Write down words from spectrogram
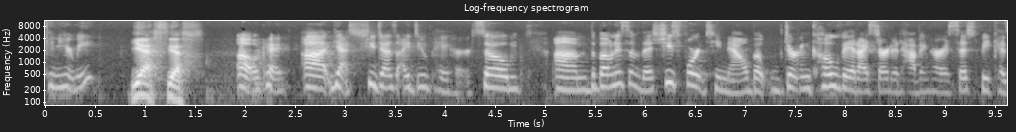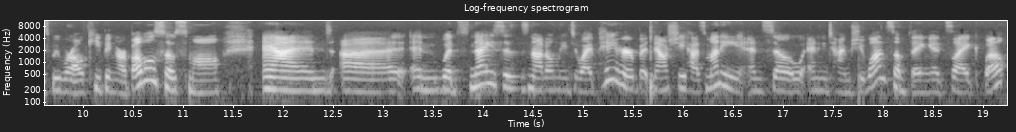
can you hear me? Yes, yes. Oh, okay. Uh, yes, she does. I do pay her. So um, the bonus of this, she's 14 now, but during COVID, I started having her assist because we were all keeping our bubble so small. And uh, and what's nice is not only do I pay her, but now she has money, and so anytime she wants something, it's like, well,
